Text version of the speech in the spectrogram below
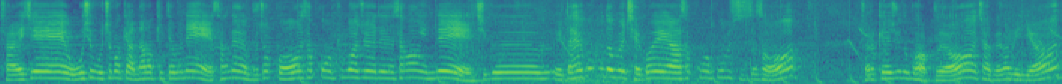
자 이제 55초밖에 안 남았기 때문에 상대는 무조건 석공을 뽑아줘야 되는 상황인데 지금 일단 해골 무덤을 제거해야 석공을 뽑을 수 있어서 저렇게 해주는 것 같고요. 자, 메가비디언.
